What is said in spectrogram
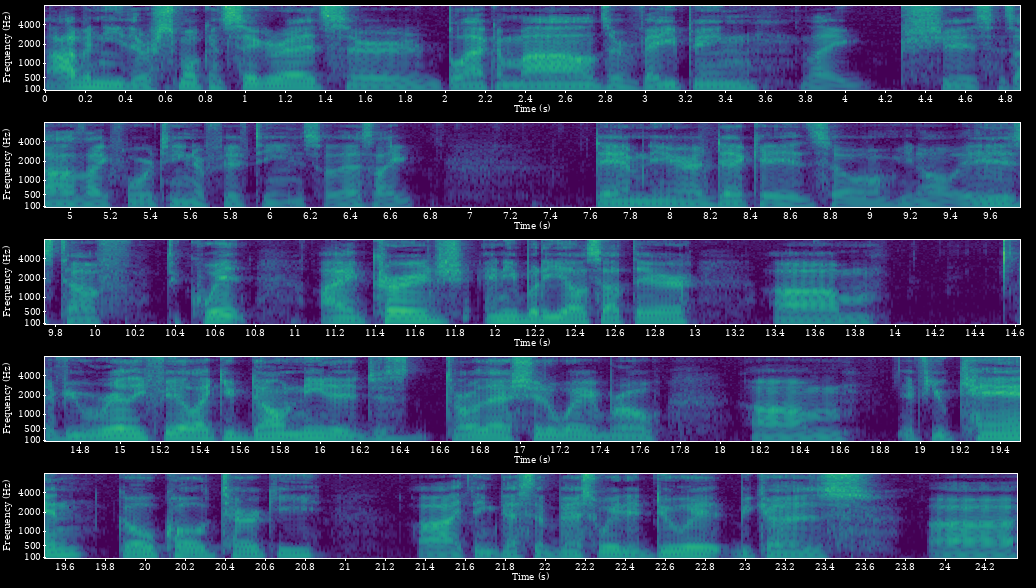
I've been either smoking cigarettes or black and milds or vaping like shit since I was like 14 or 15. So that's like damn near a decade. So, you know, it is tough to quit. I encourage anybody else out there um, if you really feel like you don't need it, just throw that shit away, bro. Um, if you can, go cold turkey. Uh, I think that's the best way to do it because uh,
